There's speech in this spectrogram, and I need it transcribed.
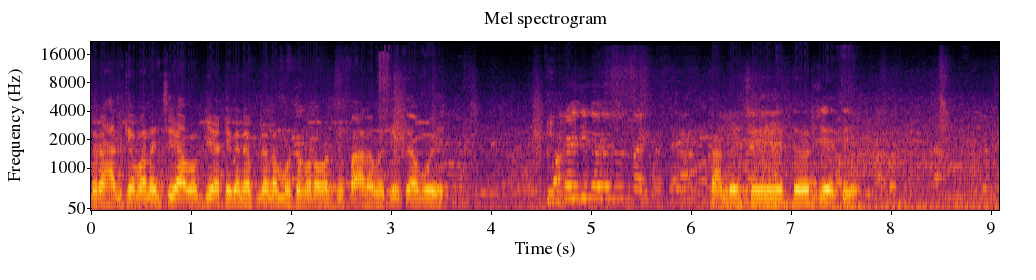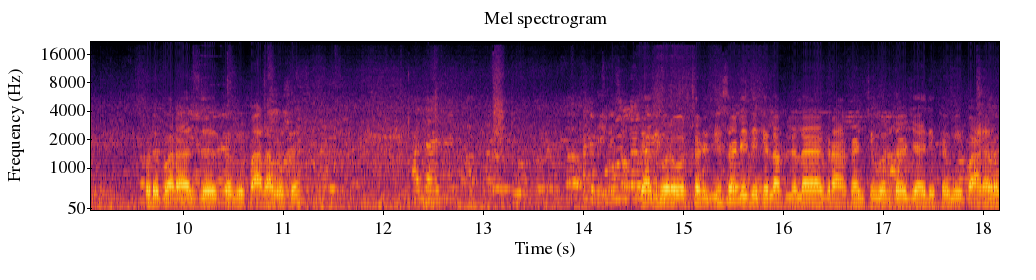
तर हलक्या मालांची आवक या ठिकाणी आपल्याला मोठ्या प्रमाणावरती पाहायला मिळते. त्यामुळे कांद्याचे दर जे आहे ते थोडेफार आज कमी पाहायला मिळते. त्याचबरोबर खरेदीसाठी देखील आपल्याला ग्राहकांची वर्दळ जी आहे ते कमी पाहायला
